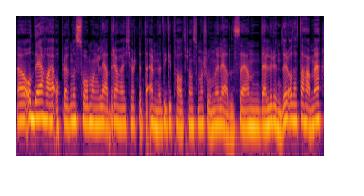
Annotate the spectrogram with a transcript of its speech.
Eh, og det har jeg opplevd med så mange ledere. Jeg har kjørt dette emnet digital transformasjon og ledelse en del runder. Og dette her med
